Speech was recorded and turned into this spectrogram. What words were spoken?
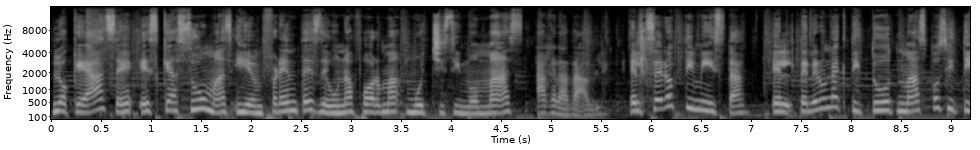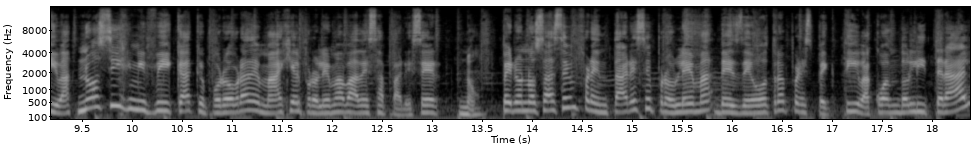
Lo que hace es que asumas y enfrentes de una forma muchísimo más agradable. El ser optimista, el tener una actitud más positiva, no significa que por obra de magia el problema va a desaparecer, no. Pero nos hace enfrentar ese problema desde otra perspectiva. Cuando literal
